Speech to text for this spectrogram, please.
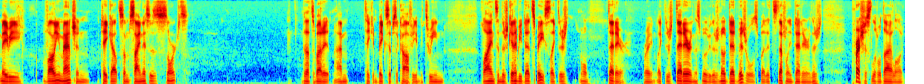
maybe volume match and take out some sinuses snorts. But that's about it. I'm taking big sips of coffee in between lines, and there's to be dead space. Like there's well, dead air, right? Like there's dead air in this movie. There's no dead visuals, but it's definitely dead air. There's precious little dialogue,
